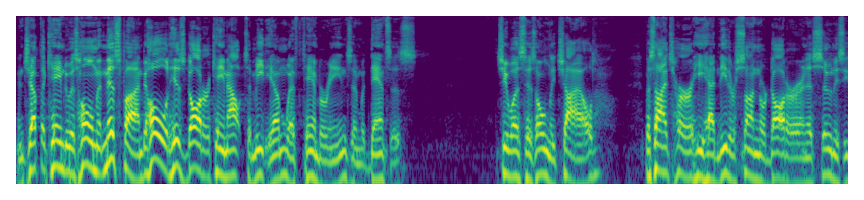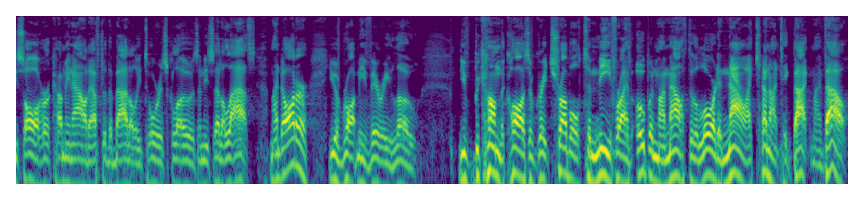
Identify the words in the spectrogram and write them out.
And Jephthah came to his home at Mizpah, and behold, his daughter came out to meet him with tambourines and with dances. She was his only child. Besides her, he had neither son nor daughter, and as soon as he saw her coming out after the battle, he tore his clothes, and he said, Alas, my daughter, you have brought me very low. You've become the cause of great trouble to me, for I have opened my mouth to the Lord, and now I cannot take back my vow.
